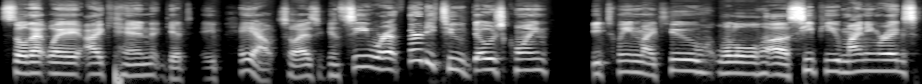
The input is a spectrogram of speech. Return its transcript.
so that way I can get a payout. So as you can see, we're at 32 Dogecoin between my two little uh, CPU mining rigs.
